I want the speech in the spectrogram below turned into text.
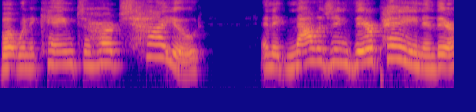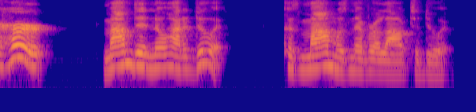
But when it came to her child and acknowledging their pain and their hurt, mom didn't know how to do it because mom was never allowed to do it.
